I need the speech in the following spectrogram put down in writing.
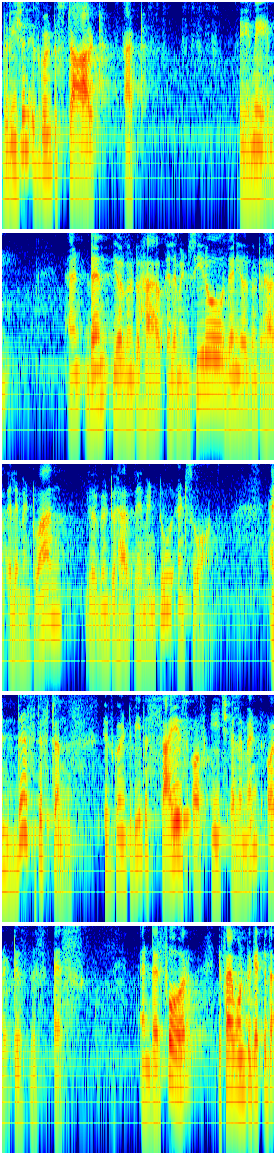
the region is going to start at a name and then you are going to have element 0, then you are going to have element 1, you are going to have element 2 and so on. And this distance is going to be the size of each element or it is this S. And therefore, if I want to get to the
